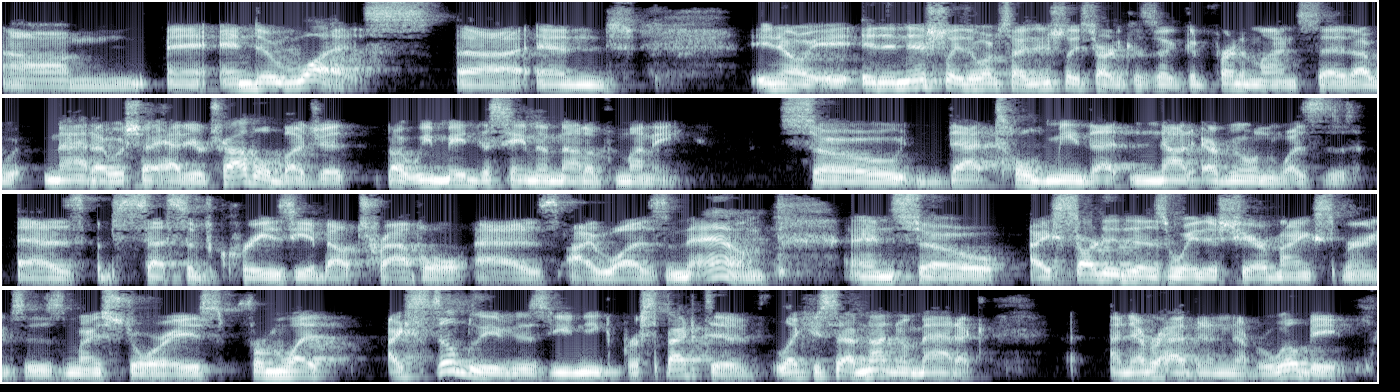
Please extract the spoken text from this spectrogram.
um, and, and, it was. Uh, and you know, it, it, initially the website initially started because a good friend of mine said, "Matt, I wish I had your travel budget, but we made the same amount of money." So that told me that not everyone was as obsessive crazy about travel as I was and am. And so I started it as a way to share my experiences, my stories from what I still believe is a unique perspective. Like you said, I'm not nomadic. I never have been and never will be.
